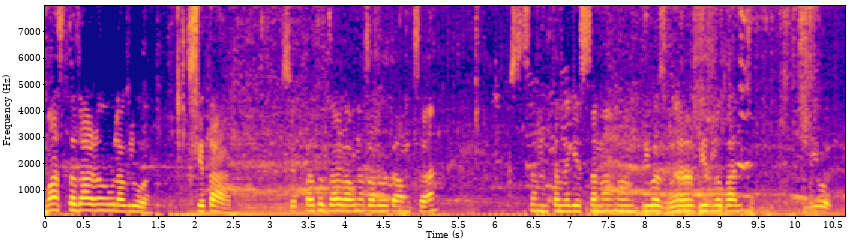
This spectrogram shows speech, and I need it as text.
मस्त जाळ लावू लागलो. शेतात. शेतातच जाळ लावणं चालू होतं आमचा. सनकन लगेच सण दिवसभर फिरलो काल. दिवस.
